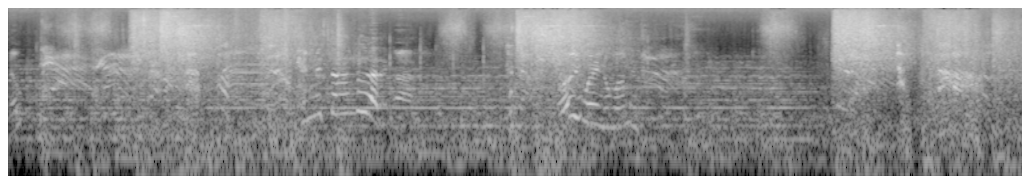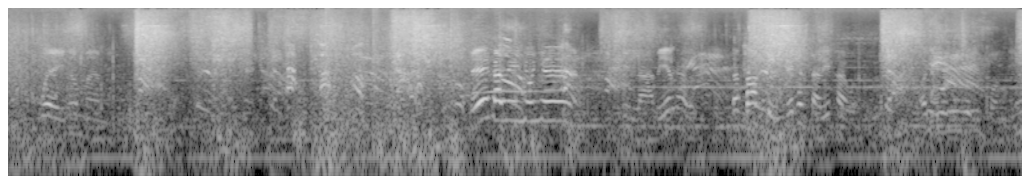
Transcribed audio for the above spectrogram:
¡No! No. ¿Quién me está dando de arriba? ¡Ay, güey, no mames! Güey, no mames. ¡Pégale, ñoña! En la verga, güey. Está toda pendeja esta vieja, güey. Oye, oye, escondido.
